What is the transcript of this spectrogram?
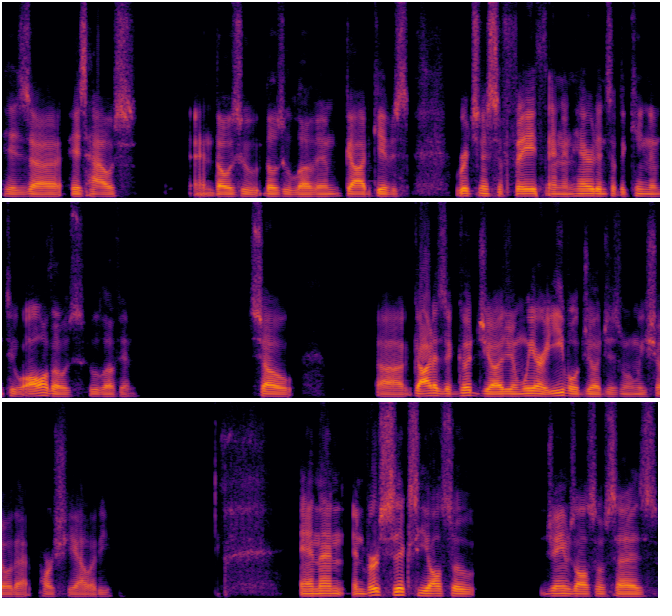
His uh, His house and those who those who love him. God gives richness of faith and inheritance of the kingdom to all those who love him. So uh, God is a good judge, and we are evil judges when we show that partiality. And then in verse six, he also James also says,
